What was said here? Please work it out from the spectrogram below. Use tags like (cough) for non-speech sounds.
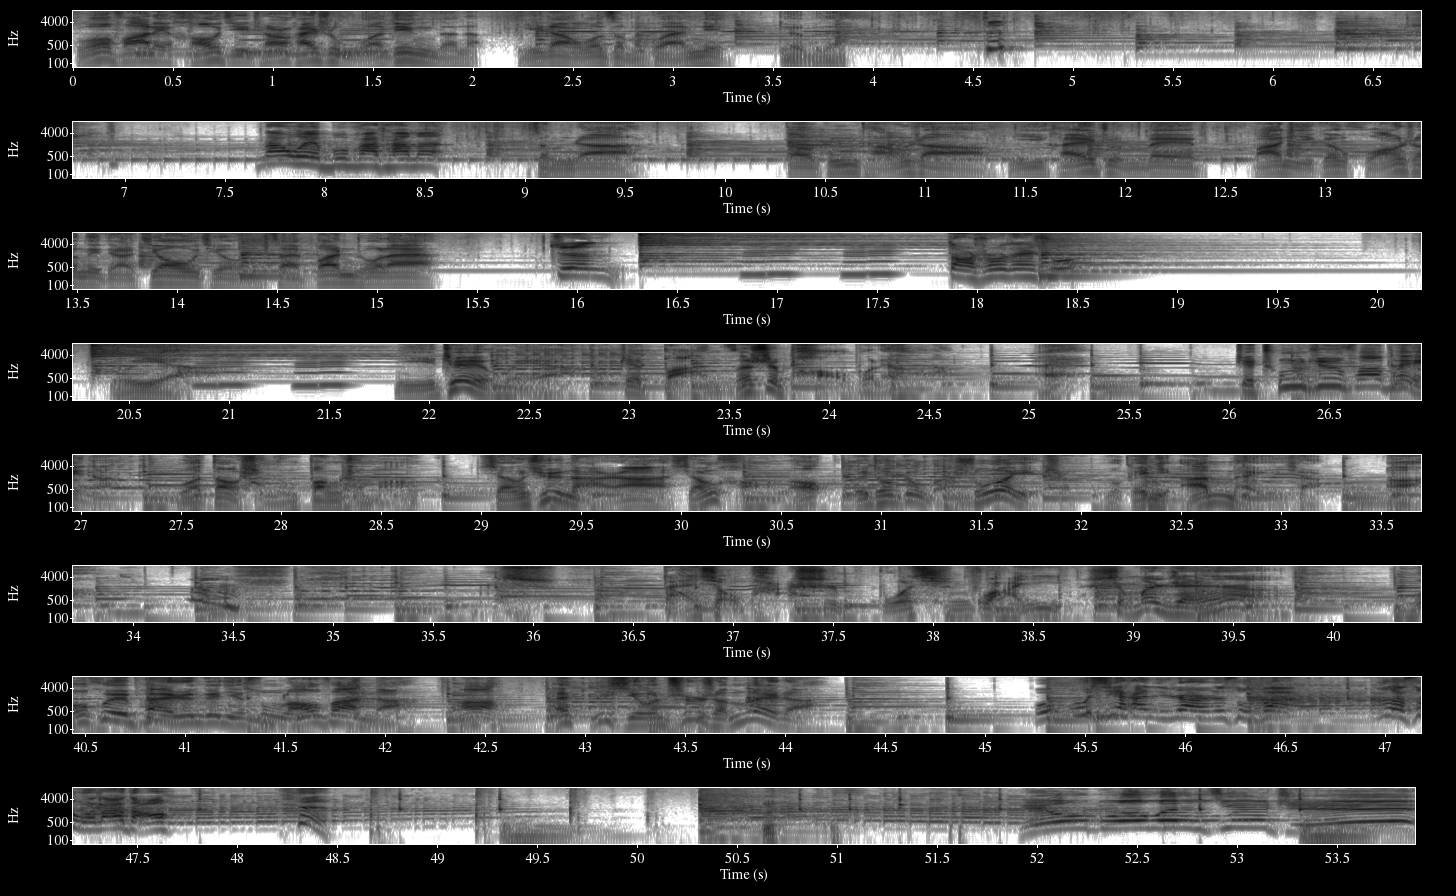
国法里好几条还是我定的呢，你让我怎么管你，对不对？这，(laughs) 那我也不怕他们。怎么着？到公堂上，你还准备把你跟皇上那点交情再搬出来？这。到时候再说。刘毅啊，你这回啊，这板子是跑不了了。哎，这充军发配呢，我倒是能帮上忙。想去哪儿啊？想好了，回头跟我说一声，我给你安排一下啊。嗯，胆小怕事，薄情寡义，什么人啊？我会派人给你送牢饭的啊。哎，你喜欢吃什么来着？我不稀罕你让人送饭。饿死我拉倒！哼！(laughs) 刘伯温接旨。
